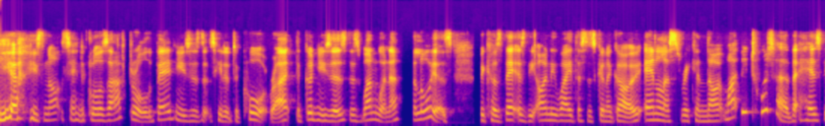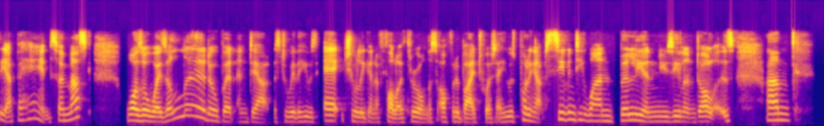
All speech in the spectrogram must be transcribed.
Yeah, he's not Santa Claus after all. The bad news is it's headed to court, right? The good news is there's one winner, the lawyers, because that is the only way this is going to go. Analysts reckon, though, it might be Twitter that has the upper hand. So Musk was always a little bit in doubt as to whether he was actually going to follow through on this offer to buy Twitter. He was putting up 71 billion New Zealand dollars. Um,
